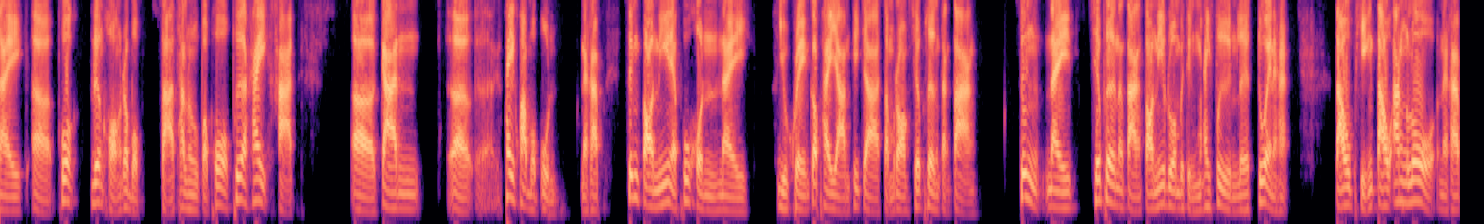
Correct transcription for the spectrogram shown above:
ในพวกเรื่องของระบบสาธารณูปโภคเพื่อให้ขาดการให้ความอบอุ่นนะครับ ซึ่งตอนนี้เนี่ยผู้คนในยูเครนก็พยายามที่จะสำรองเชื้อเพลิงต่างๆ ซึ่งในเชื้อเพลิงต่างๆ ตอนนี้รวมไปถึงไม้ฟืนเลยด้วยนะฮะเตาผิงเตาอั้งโล่นะครับ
